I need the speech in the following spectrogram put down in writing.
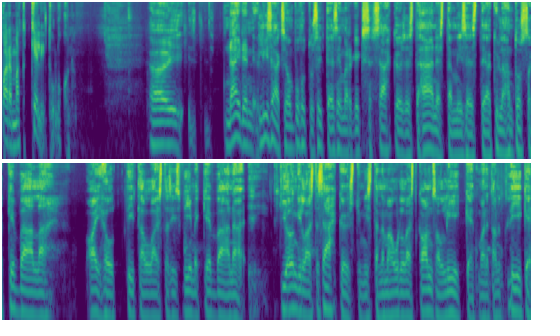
paremmat kelit ulkona. Näiden lisäksi on puhuttu sitten esimerkiksi sähköisestä äänestämisestä ja kyllähän tuossa keväällä aiheutti tällaista siis viime keväänä jonkinlaista sähköistymistä, nämä uudenlaiset kansanliikkeet. Mainitaan nyt liike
